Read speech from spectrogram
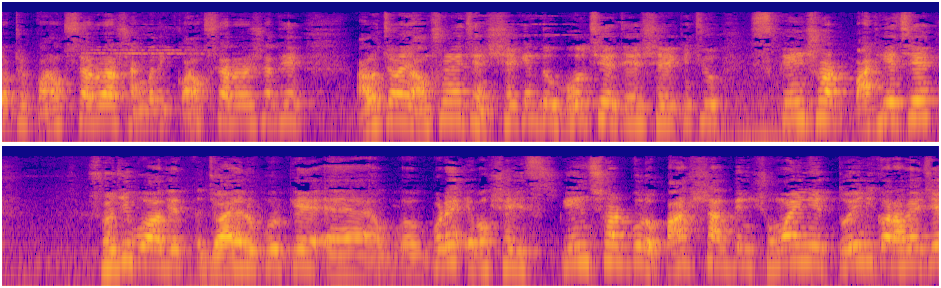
ডক্টর কনক সারোয়ার, সাংবাদিক কনক সারোয়ারের সাথে আলোচনায় অংশ নিয়েছেন সে কিন্তু বলছে যে সে কিছু স্ক্রিনশট পাঠিয়েছে সজীব ওয়াজেদ জয়ের উপরকে উপরে এবং সেই স্ক্রিনশটগুলো পাঁচ সাত দিন সময় নিয়ে তৈরি করা হয়েছে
